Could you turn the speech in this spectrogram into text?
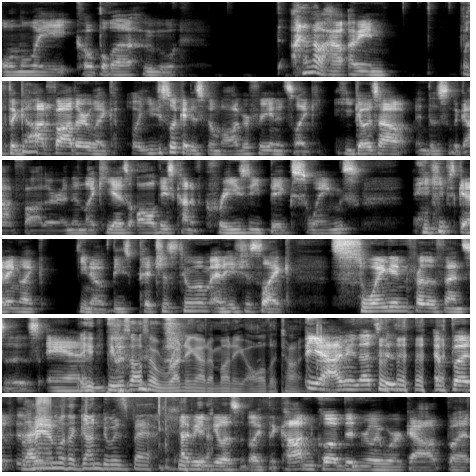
only coppola who I don't know how. I mean, with The Godfather, like you just look at his filmography and it's like he goes out and does The Godfather, and then like he has all these kind of crazy big swings. He keeps getting like you know these pitches to him, and he's just like swinging for the fences. And He, he was also running out of money all the time. yeah, I mean that's because, but A I- man with a gun to his back. I mean, you listen, like the Cotton Club didn't really work out, but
